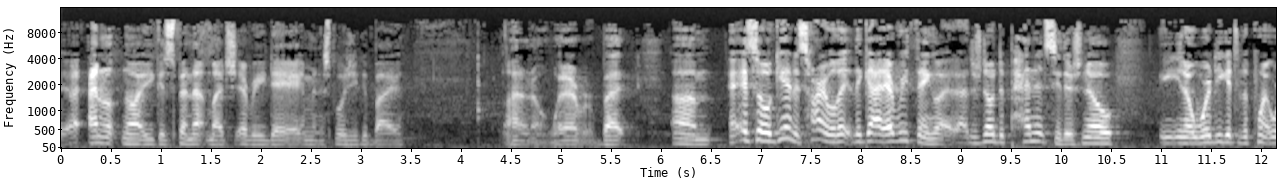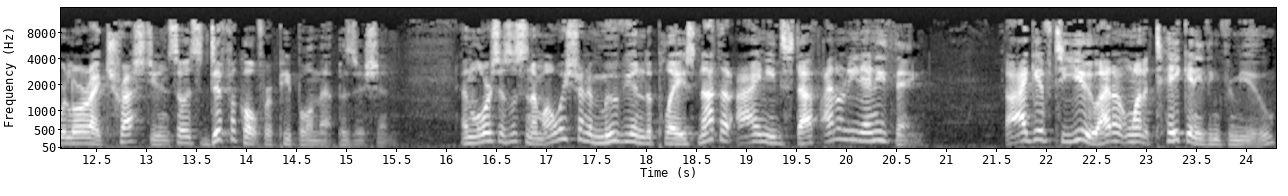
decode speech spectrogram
I, I don't know how you could spend that much every day. I mean, I suppose you could buy, I don't know, whatever. But, um, and so again, it's hard. Well, they, they got everything. Uh, there's no dependency. There's no, you know, where do you get to the point where, Lord, I trust you? And so it's difficult for people in that position. And the Lord says, Listen, I'm always trying to move you into place. Not that I need stuff, I don't need anything. I give to you. I don't want to take anything from you,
